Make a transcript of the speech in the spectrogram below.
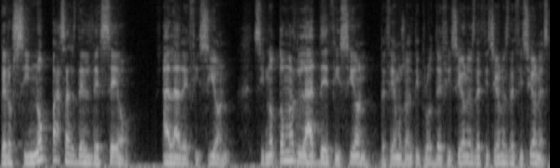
Pero si no pasas del deseo a la decisión, si no tomas la decisión, decíamos en el título, decisiones, decisiones, decisiones,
